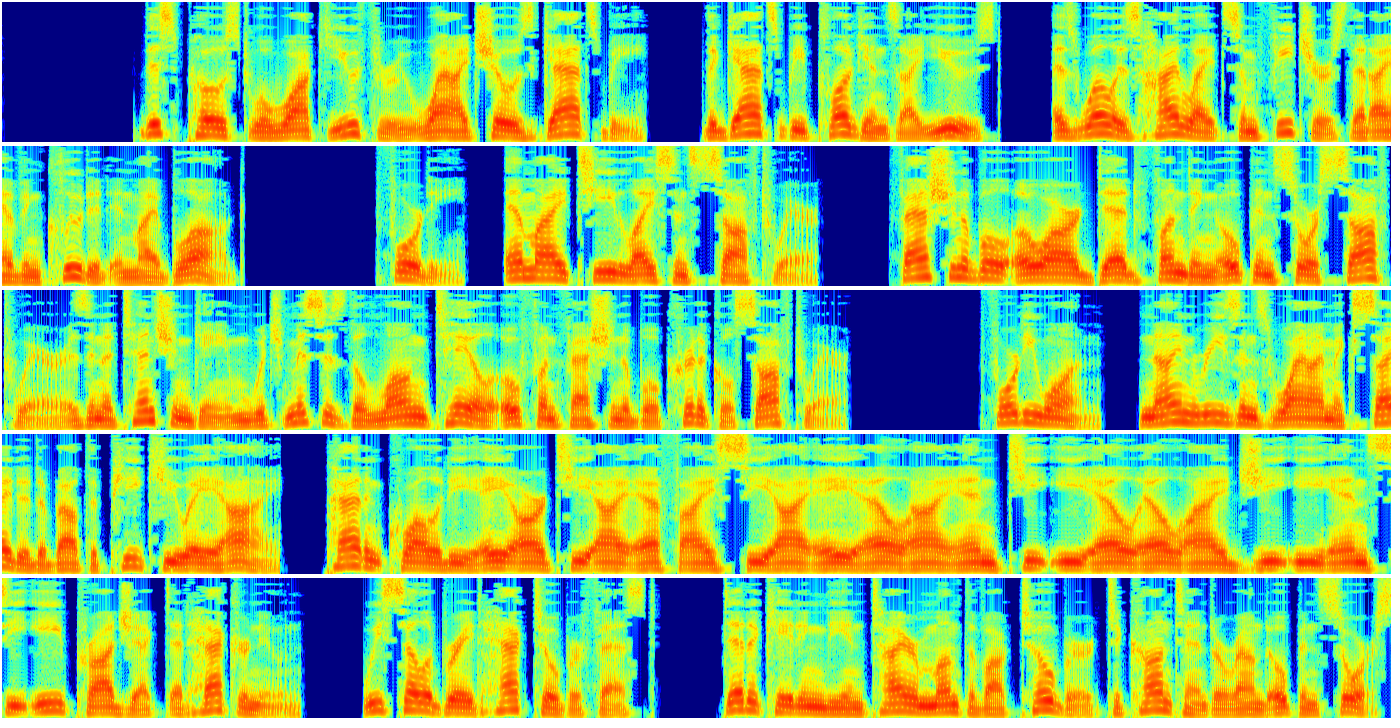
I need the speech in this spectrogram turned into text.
This post will walk you through why I chose Gatsby, the Gatsby plugins I used, as well as highlight some features that I have included in my blog. 40. MIT licensed software. Fashionable OR dead funding open source software is an attention game which misses the long tail of unfashionable critical software. 41. 9 reasons why I'm excited about the PQAI, patent quality ARTIFICIALINTELLIGENCE project at HackerNoon. We celebrate Hacktoberfest, dedicating the entire month of October to content around open source.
